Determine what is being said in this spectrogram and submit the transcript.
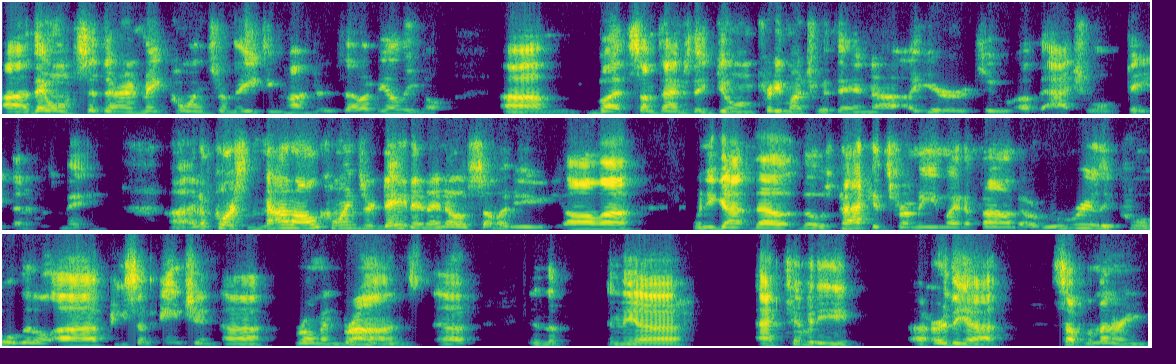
Uh, they won't sit there and make coins from the 1800s. That would be illegal. Um, but sometimes they do them pretty much within uh, a year or two of the actual date that it was made. Uh, and of course, not all coins are dated. I know some of you all, uh, when you got the, those packets from me, you might have found a really cool little uh, piece of ancient uh, Roman bronze in the in the activity or the supplementary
